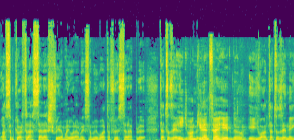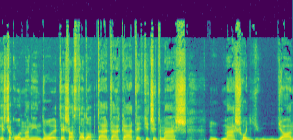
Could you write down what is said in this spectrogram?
hiszem Kurt russell film, ha jól emlékszem, ő volt a főszereplő. Tehát azért, így van, 97-ből. Így van, tehát azért mégiscsak onnan indult, és azt adaptálták át egy kicsit más máshogyan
